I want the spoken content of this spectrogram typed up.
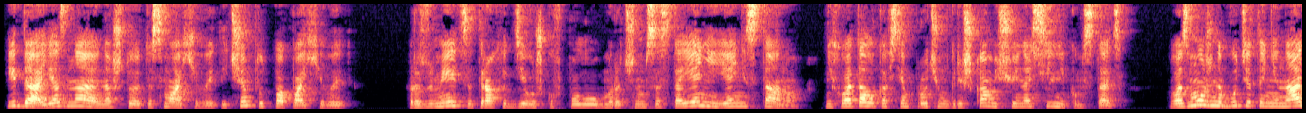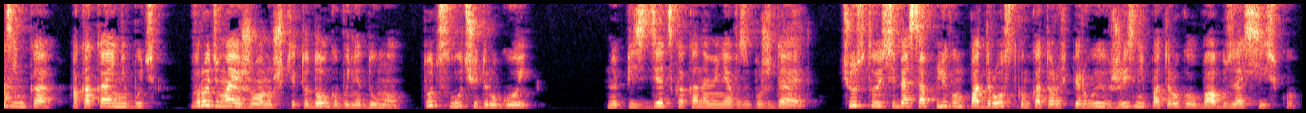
И да, я знаю, на что это смахивает и чем тут попахивает. Разумеется, трахать девушку в полуобморочном состоянии я не стану. Не хватало ко всем прочим грешкам еще и насильником стать. Возможно, будь это не Наденька, а какая-нибудь, вроде моей женушки, то долго бы не думал. Тут случай другой. Но пиздец, как она меня возбуждает. Чувствую себя сопливым подростком, который впервые в жизни потрогал бабу за сиську.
